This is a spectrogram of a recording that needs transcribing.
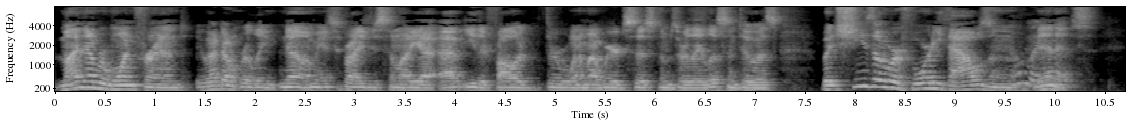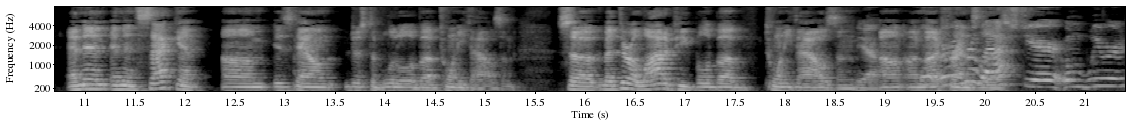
my number one friend, who I don't really know. I mean, it's probably just somebody I, I've either followed through one of my weird systems or they listen to us. But she's over forty thousand Oh my minutes, and then and then second um, is down just a little above twenty thousand. So, but there are a lot of people above twenty thousand Yeah. on, on Well, my friends list. last year when we were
